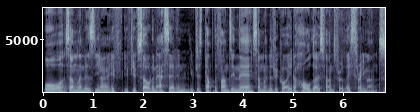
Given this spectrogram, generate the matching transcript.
or some lenders, you know, if if you've sold an asset and you've just dumped the funds in there, some lenders require you to hold those funds for at least three months.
